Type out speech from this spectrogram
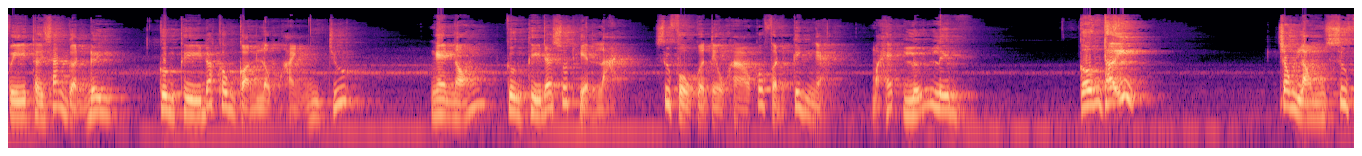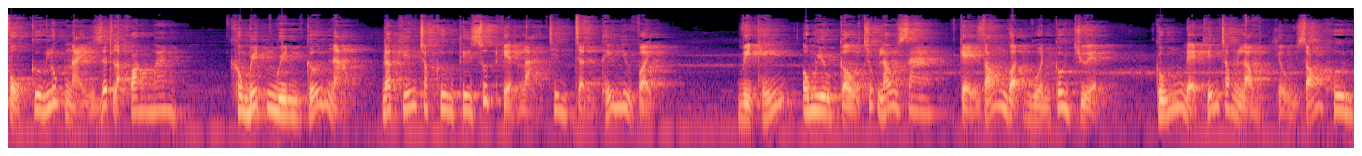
Vì thời gian gần đây, cương thi đã không còn lộng hành như trước Nghe nói cương thi đã xuất hiện lại, sư phụ của Tiểu Hào có phần kinh ngạc mà hét lớn lên. "Cương thi!" Trong lòng sư phụ Cương lúc này rất là hoang mang, không biết nguyên cớ nào đã khiến cho cương thi xuất hiện lại trên trần thế như vậy. Vì thế, ông yêu cầu Trúc lão gia kể rõ ngọn nguồn câu chuyện, cũng để khiến trong lòng hiểu rõ hơn.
